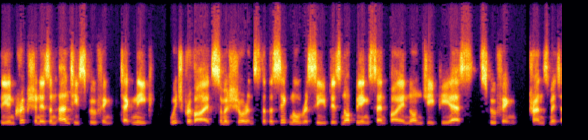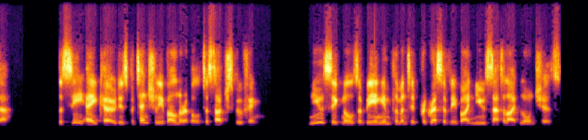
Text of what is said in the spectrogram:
The encryption is an anti-spoofing technique which provides some assurance that the signal received is not being sent by a non-GPS spoofing transmitter. The CA code is potentially vulnerable to such spoofing. New signals are being implemented progressively by new satellite launchers.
